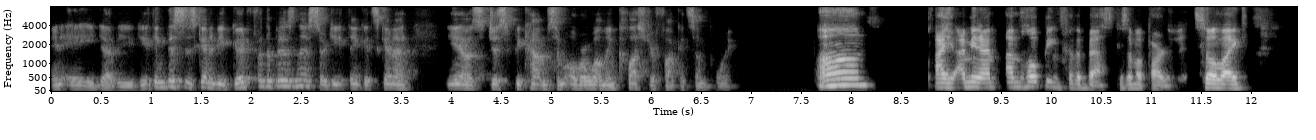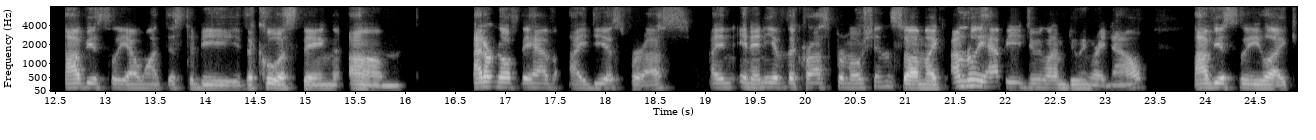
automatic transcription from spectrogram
and AEW? Do you think this is going to be good for the business, or do you think it's going to, you know, it's just become some overwhelming clusterfuck at some point? Um, I I mean I'm I'm hoping for the best because I'm a part of it. So like obviously I want this to be the coolest thing. Um I don't know if they have ideas for us in, in any of the cross promotions. So I'm like, I'm really happy doing what I'm doing right now. Obviously, like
